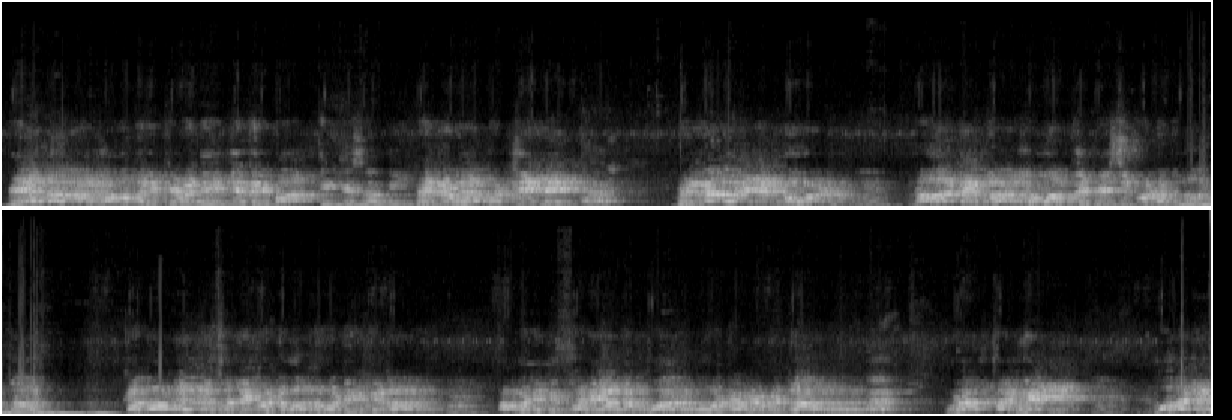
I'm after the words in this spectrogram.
வேளாண் அவதரிக்க வேண்டும் எங்கே தெரியுமா எங்க சாமி வெள்ளுடைய பட்டியலே. வெள்ளுடா என்பவன். நான் என்ற அகமாத்தை பேசிக்கொண்டு நான் தான் கடவுள் என்று சொல்லிக் கொண்டு வாழ்ந்து கொண்டிருக்கிறான். அவனுக்கு சரியான பாடம் போட்ட வேண்டும் என்றால் உனது தங்கை. மாநில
